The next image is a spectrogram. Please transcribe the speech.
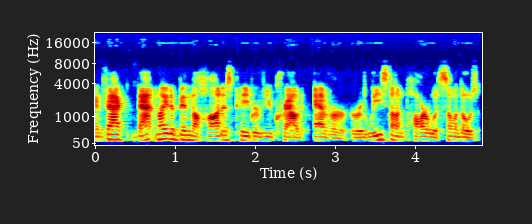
In fact, that might have been the hottest pay per view crowd ever, or at least on par with some of those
